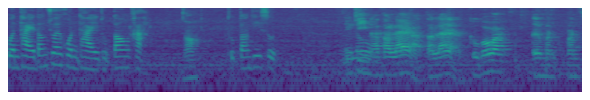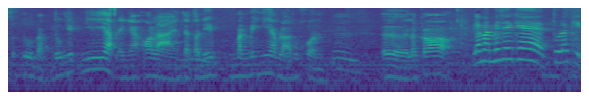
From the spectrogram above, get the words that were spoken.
คนไทยต้องช่วยคนไทยถูกต้องค่ะ เนาะ ถูกต้องที่สุดจริงๆนะตอนแรกอะตอนแรกอะกูก็ว่าเออมันมันดูแบบดูเงียบๆอะไรเงี้ยออนไลน์ แต่ตอนนี้มันไม่เงียบแล้วทุกคน อืม เออ แล้วก็ แล้วมันไม่ใช่แค่ธุรกิจ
